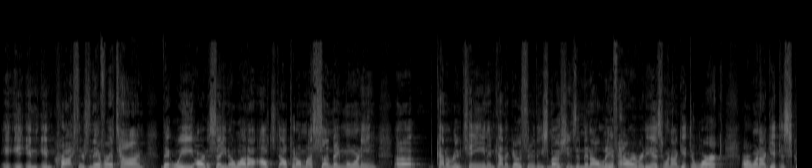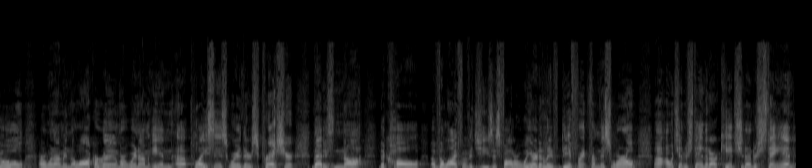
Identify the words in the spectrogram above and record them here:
in, in, in, Christ. There's never a time that we are to say, you know what, I'll, I'll, I'll put on my Sunday morning. Uh, kind of routine and kind of go through these motions, and then I'll live however it is when I get to work or when I get to school or when I'm in the locker room or when I'm in uh, places where there's pressure. That is not the call of the life of a Jesus follower. We are to live different from this world. Uh, I want you to understand that our kids should understand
